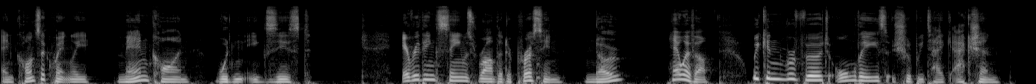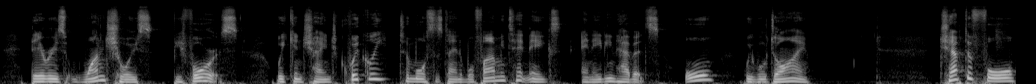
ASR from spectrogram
and consequently, mankind wouldn't exist. Everything seems rather depressing, no? However, we can revert all these should we take action. There is one choice before us. We can change quickly to more sustainable farming techniques and eating habits, or we will die. Chapter 4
